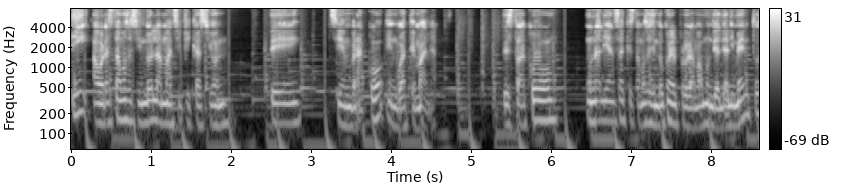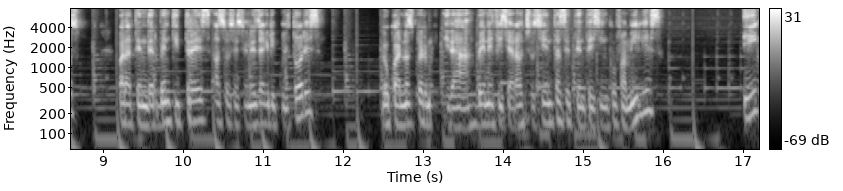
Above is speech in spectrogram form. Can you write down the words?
Y ahora estamos haciendo la masificación de Siembraco en Guatemala. Destaco una alianza que estamos haciendo con el Programa Mundial de Alimentos para atender 23 asociaciones de agricultores, lo cual nos permitirá beneficiar a 875 familias y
